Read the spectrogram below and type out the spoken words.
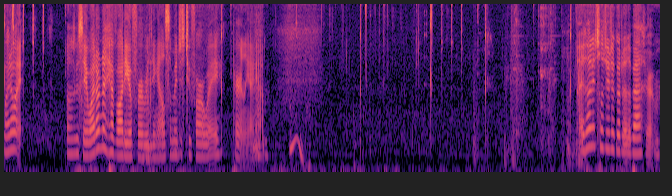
Why don't I... I was gonna say, why don't I have audio for everything else? Am I just too far away? Apparently I am. I thought I told you to go to the bathroom.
